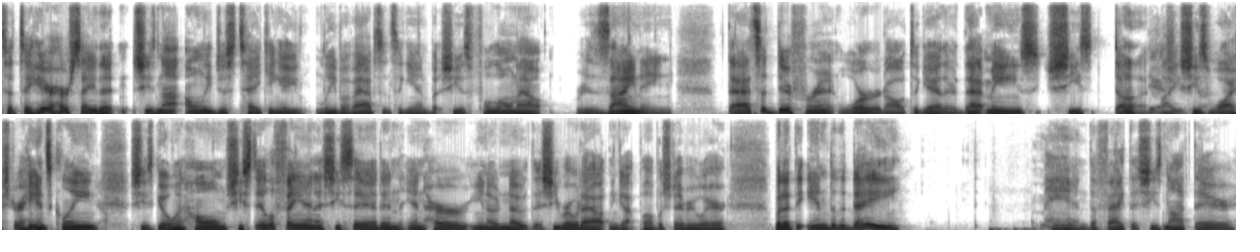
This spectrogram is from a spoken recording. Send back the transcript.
to, to hear her say that she's not only just taking a leave of absence again, but she is full on out resigning, that's a different word altogether. That means she's done. Yeah, like she's she's, washed her hands clean. She's going home. She's still a fan, as she said in, in her, you know, note that she wrote out and got published everywhere. But at the end of the day, man, the fact that she's not there,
